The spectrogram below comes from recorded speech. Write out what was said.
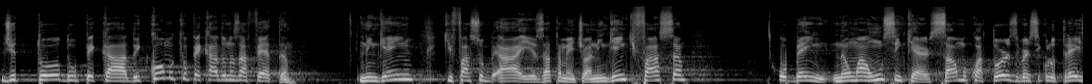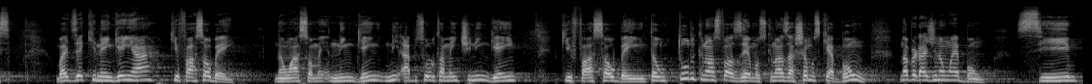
de todo o pecado. E como que o pecado nos afeta? Ninguém que faça o ah, exatamente, ó, ninguém que faça o bem, não há um sequer. Salmo 14, versículo 3 vai dizer que ninguém há que faça o bem. Não há somente ninguém, absolutamente ninguém que faça o bem. Então, tudo que nós fazemos, que nós achamos que é bom, na verdade não é bom, se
